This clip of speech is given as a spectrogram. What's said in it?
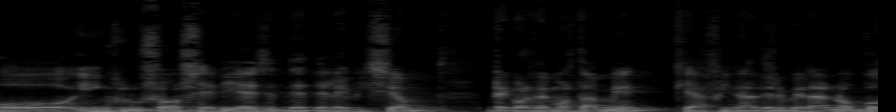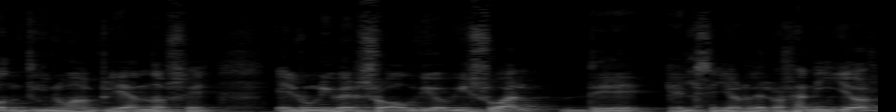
o incluso series de televisión. Recordemos también que a final del verano continúa ampliándose el universo audiovisual de El Señor de los Anillos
